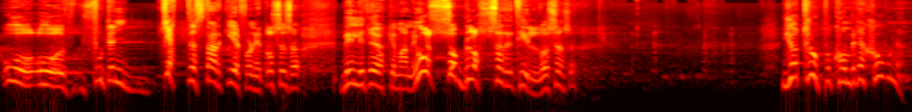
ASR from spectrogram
Och, och fått en jättestark erfarenhet och sen så blir det lite ökenvandring och så blossar det till. Och sen så... Jag tror på kombinationen.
